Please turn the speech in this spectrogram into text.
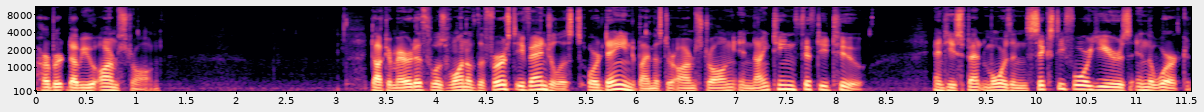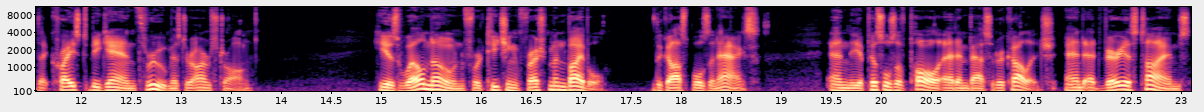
Herbert W. Armstrong. Dr. Meredith was one of the first evangelists ordained by Mr. Armstrong in 1952, and he spent more than 64 years in the work that Christ began through Mr. Armstrong. He is well known for teaching freshman Bible, the Gospels and Acts, and the Epistles of Paul at Ambassador College, and at various times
